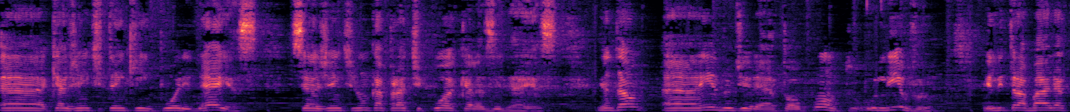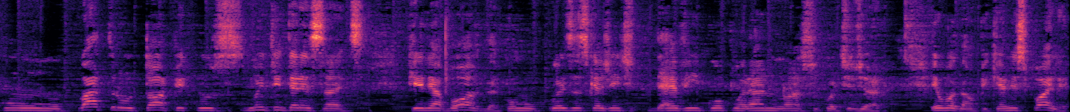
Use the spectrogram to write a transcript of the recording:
é, que a gente tem que impor ideias se a gente nunca praticou aquelas ideias? Então, é, indo direto ao ponto, o livro ele trabalha com quatro tópicos muito interessantes que ele aborda como coisas que a gente deve incorporar no nosso cotidiano. Eu vou dar um pequeno spoiler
